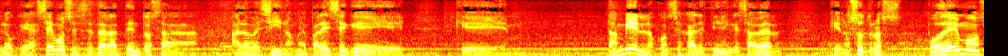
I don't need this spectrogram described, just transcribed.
Lo que hacemos es estar atentos a, a los vecinos. Me parece que que también los concejales tienen que saber que nosotros podemos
